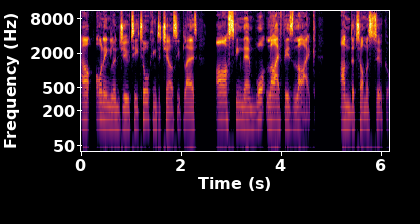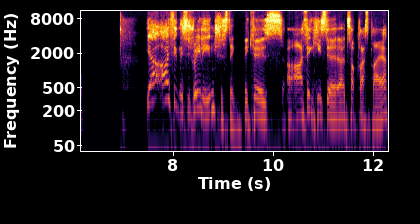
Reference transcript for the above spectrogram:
out on England duty, talking to Chelsea players, asking them what life is like under Thomas Tuchel. Yeah, I think this is really interesting because I think he's a, top class player.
